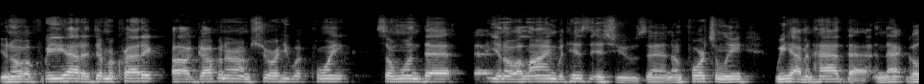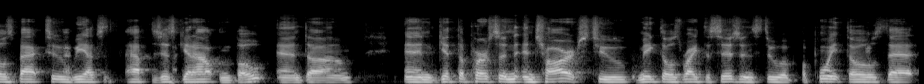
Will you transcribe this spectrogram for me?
You know, if we had a Democratic uh, governor, I'm sure he would point someone that you know aligned with his issues. And unfortunately, we haven't had that, and that goes back to we have to have to just get out and vote and um, and get the person in charge to make those right decisions to appoint those that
